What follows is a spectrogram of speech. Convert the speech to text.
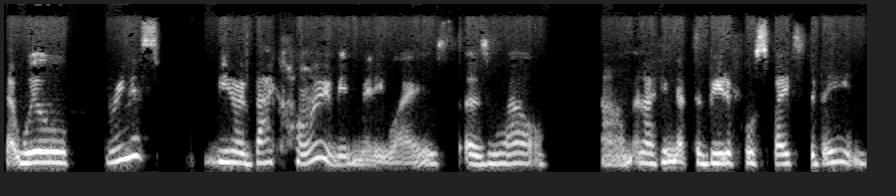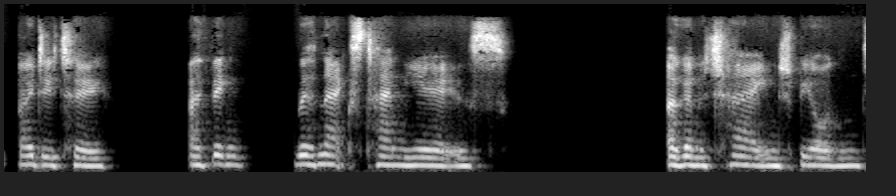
that will bring us you know back home in many ways as well. Um, and i think that's a beautiful space to be in. I do too. I think the next 10 years are going to change beyond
